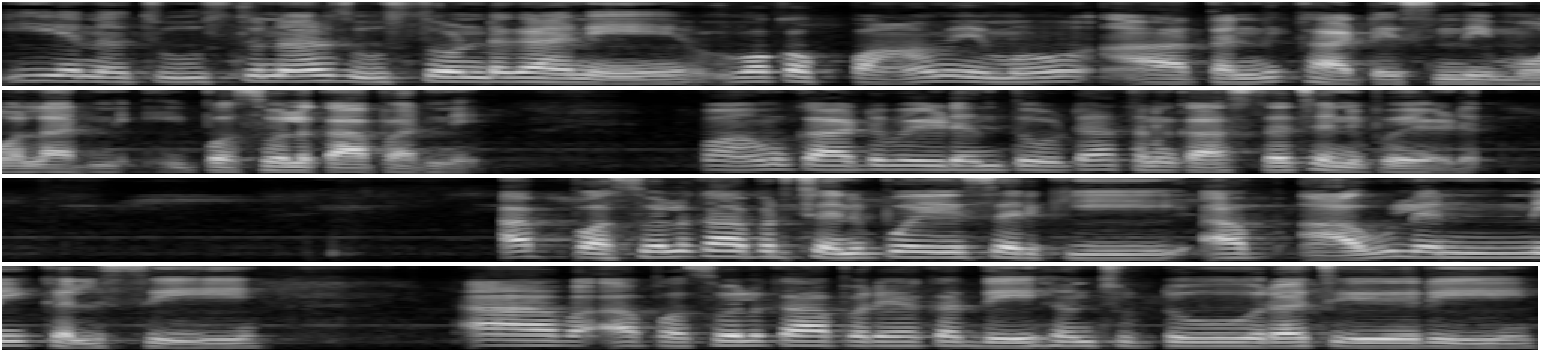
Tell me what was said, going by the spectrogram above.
ఈయన చూస్తున్నారు చూస్తూ ఉండగానే ఒక పామేమో అతన్ని కాటేసింది ఈ మూలార్ని ఈ పశువుల కాపర్ని. పాము కాటు వేయడంతో అతను కాస్త చనిపోయాడు. ఆ పశువుల కాపరి చనిపోయేసరికి ఆ ఆవులన్నీ కలిసి ఆ పశువుల కాపరి యొక్క దేహం చుట్టూరా చేరి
